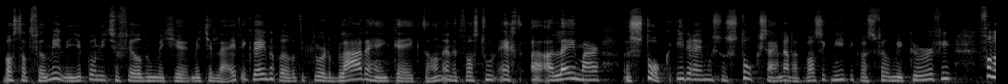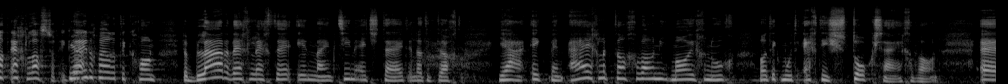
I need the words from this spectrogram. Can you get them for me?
was dat veel minder. Je kon niet zoveel doen met je, met je lijf. Ik weet nog wel dat ik door de bladen heen keek dan. En het was toen echt eh, alleen maar een stok. Iedereen moest een stok zijn. Nou, dat was ik niet. Ik was veel meer curvy. Ik vond dat echt lastig. Ik Ja. weet nog wel dat ik gewoon de bladen weglegde in mijn teenage-tijd. En dat ik dacht, ja, ik ben eigenlijk dan gewoon niet mooi genoeg. Want ik moet echt die stok zijn gewoon. Eh,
